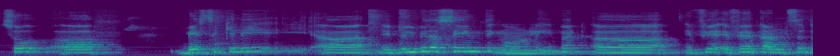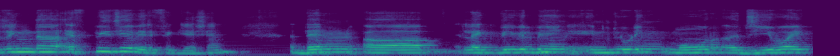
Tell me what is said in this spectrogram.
so uh, basically uh, it will be the same thing only but uh, if you if you're considering the fpga verification then uh, like we will be in, including more uh, GUI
